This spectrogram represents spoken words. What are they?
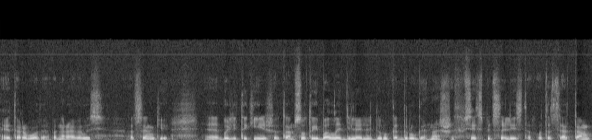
эта работа понравилась оценки э, были такие, что там сотые баллы отделяли друг от друга наших всех специалистов. Вот там,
